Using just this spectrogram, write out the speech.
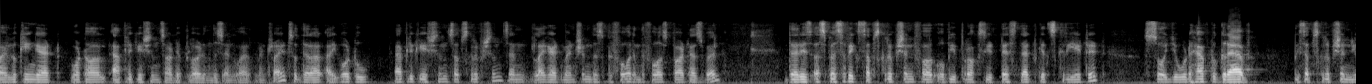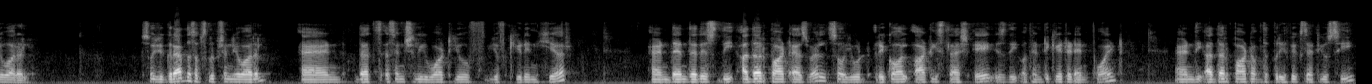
by looking at what all applications are deployed in this environment, right? So there are, I go to application subscriptions and like I'd mentioned this before in the first part as well, there is a specific subscription for OP proxy test that gets created. So you would have to grab the subscription URL. So you grab the subscription URL and that's essentially what you've, you've keyed in here and then there is the other part as well so you would recall rt slash a is the authenticated endpoint and the other part of the prefix that you see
